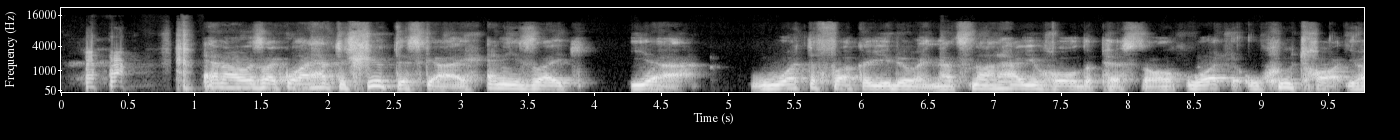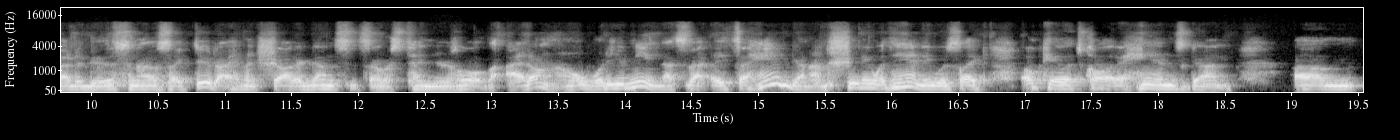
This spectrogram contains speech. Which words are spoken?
and I was like, Well, I have to shoot this guy. And he's like, Yeah what the fuck are you doing? That's not how you hold a pistol. What, who taught you how to do this? And I was like, dude, I haven't shot a gun since I was 10 years old. I don't know. What do you mean? That's that. It's a handgun. I'm shooting with hand. He was like, okay, let's call it a hands gun. Um,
